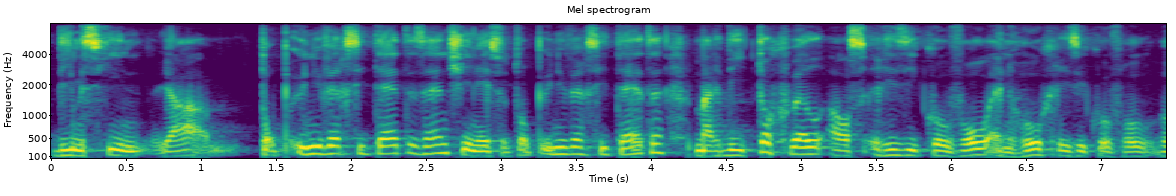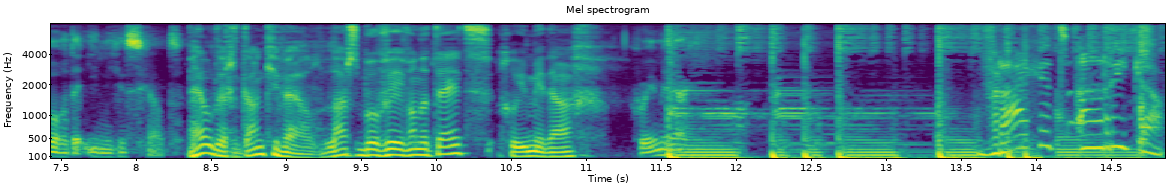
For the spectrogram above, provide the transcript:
die misschien ja, topuniversiteiten zijn, Chinese topuniversiteiten, maar die toch wel als risicovol en hoog risicovol worden ingeschat. Helder, dankjewel. Lars Bové van de Tijd, goedemiddag. Goedemiddag. Vraag het aan Rika.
